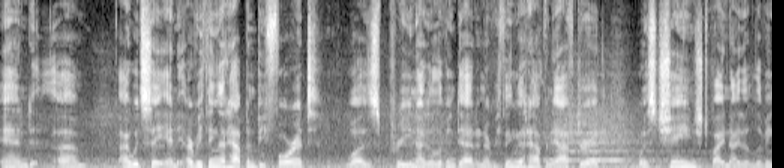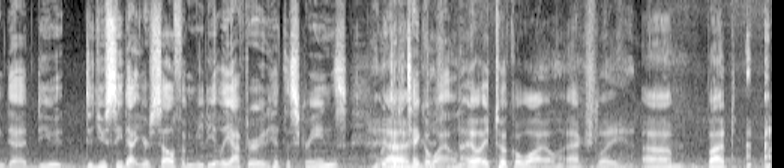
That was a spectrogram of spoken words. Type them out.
And um, I would say and everything that happened before it was pre Night of the Living Dead, and everything that happened after it was changed by Night of the Living Dead. Do you did you see that yourself immediately after it hit the screens, or did Uh, it take a while? No, it took a while, actually. Um, but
